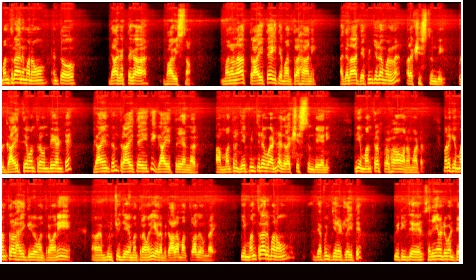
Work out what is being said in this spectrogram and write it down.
మంత్రాన్ని మనం ఎంతో జాగ్రత్తగా భావిస్తాం. మననా త్రాయితే ఇది మంత్ర అని. అది అలా జపించడం వలన రక్షిస్తుంది. ఇప్పుడు గాయత్రి మంత్రం ఉంది అంటే గాయంత్రం త్రాయితే ఇది గాయత్రి అన్నారు. ఆ మంత్రం జపించిన వాడిని అది రక్షిస్తుంది అని. ఇది మంత్ర ప్రభావం అన్నమాట. మనకి మంత్రాలు హైగ్రీవ మంత్రం అని మృత్యుజయ మంత్రం అని ఇలా చాలా మంత్రాలు ఉన్నాయి. ఈ మంత్రాలు మనం జపించినట్లయితే వీటికి సరైనటువంటి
